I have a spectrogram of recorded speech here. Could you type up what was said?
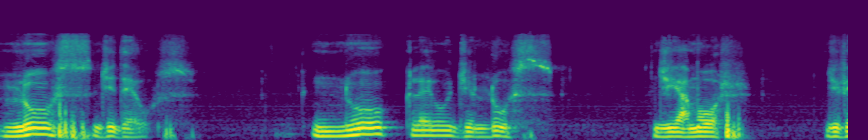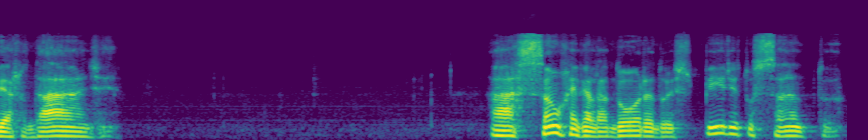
Luz de Deus, núcleo de luz de amor, de verdade. A ação reveladora do Espírito Santo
